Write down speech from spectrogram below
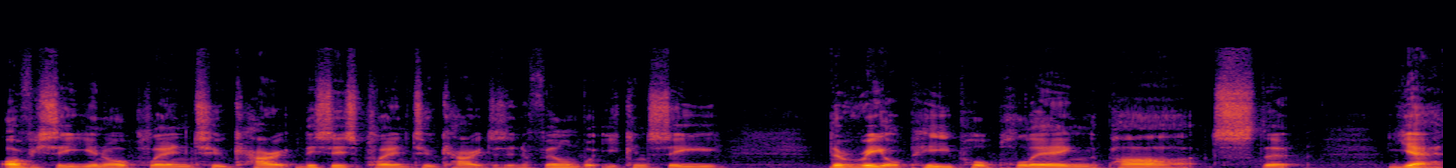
obviously you know playing two characters this is playing two characters in a film but you can see the real people playing the parts that yeah,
